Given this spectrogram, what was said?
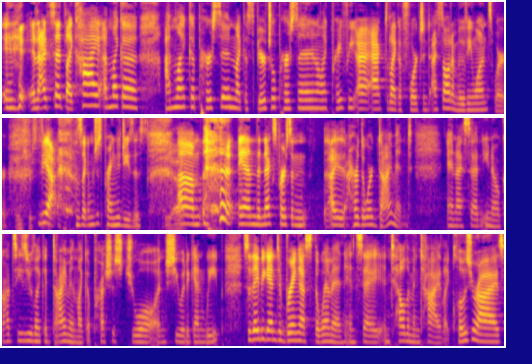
and I said like, hi, I'm like a, I'm like a person, like a spiritual person. I like pray for you. I acted like a fortune. I saw it in a movie once where, yeah, I was like, I'm just praying to Jesus. Yeah. Um, and the next person, I heard the word diamond. And I said, you know, God sees you like a diamond, like a precious jewel. And she would again weep. So they began to bring us the women and say, and tell them in Thai, like, close your eyes.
